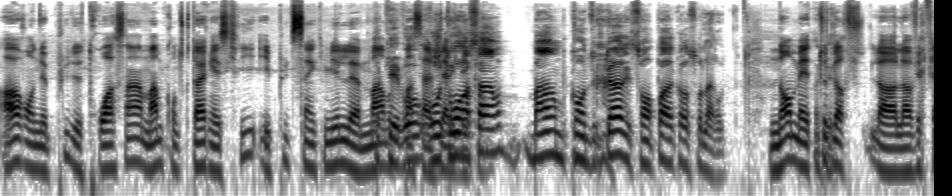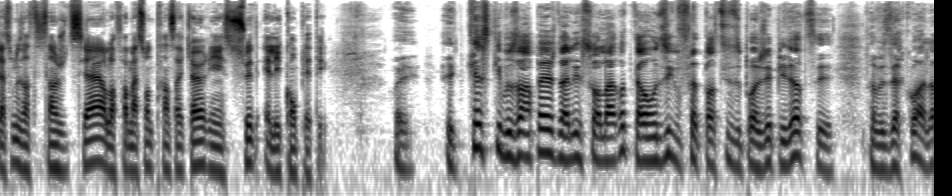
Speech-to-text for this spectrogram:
Or, on a plus de 300 membres conducteurs inscrits et plus de 5000 membres passagers. Vos 300 membres conducteurs, ils ne sont pas encore sur la route. Non, mais toute leur, leur, vérification des antécédents judiciaires, leur formation de 35 heures et ainsi de suite, elle est complétée. Oui. Qu'est-ce qui vous empêche d'aller sur la route? Quand on dit que vous faites partie du projet pilote, ça veut dire quoi, là?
